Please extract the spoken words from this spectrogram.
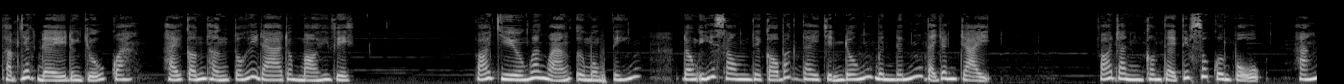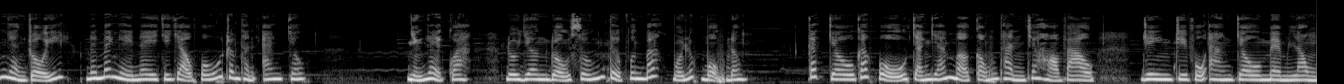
Thập nhất đệ đừng chủ quan, hãy cẩn thận tối đa trong mọi việc. Phó Chiều ngoan ngoãn ừ một tiếng, đồng ý xong thì cậu bắt tay chỉnh đốn binh lính tại doanh trại. Phó tranh không thể tiếp xúc quân vụ, hắn nhàn rỗi nên mấy ngày nay chỉ dạo phố trong thành An Châu. Những ngày qua, lưu dân đổ xuống từ phương Bắc mỗi lúc một đông. Các châu các phủ chẳng dám mở cổng thành cho họ vào, riêng tri phủ An Châu mềm lòng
